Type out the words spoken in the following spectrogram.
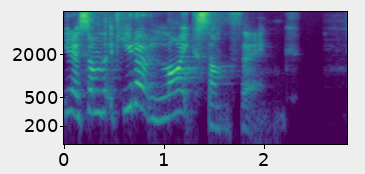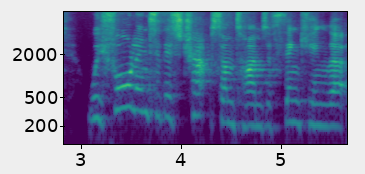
you know some if you don't like something, we fall into this trap sometimes of thinking that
